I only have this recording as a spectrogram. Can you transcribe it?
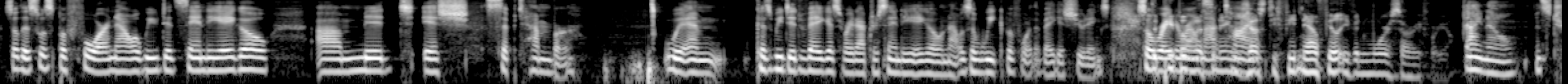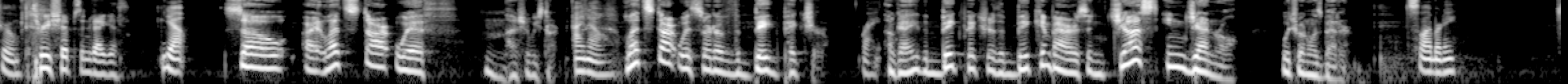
So this was before. Now we did San Diego um, mid ish September. We, and because we did Vegas right after San Diego, and that was a week before the Vegas shootings. So The right people around that time. just defeat now feel even more sorry for you. I know. It's true. Three ships in Vegas. Yeah, So, all right, let's start with hmm, how should we start? I know. Let's start with sort of the big picture. Right. Okay, the big picture, the big comparison, just in general, which one was better? Celebrity.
